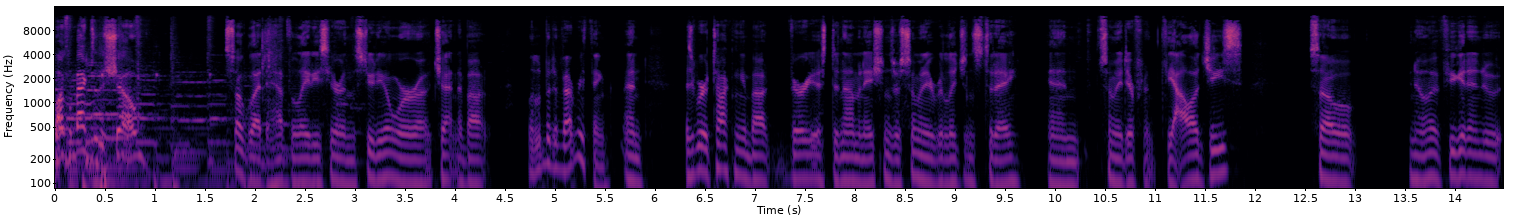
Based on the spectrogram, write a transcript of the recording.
Welcome back to the show. So glad to have the ladies here in the studio. We're uh, chatting about a little bit of everything. And as we were talking about various denominations, there's so many religions today and so many different theologies. So, you know, if you get into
